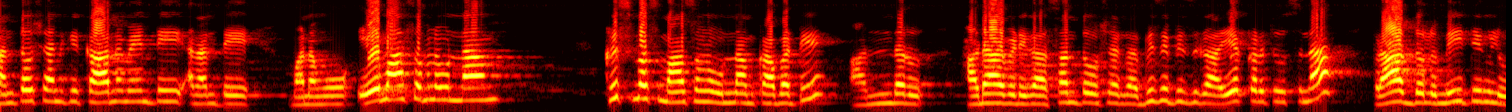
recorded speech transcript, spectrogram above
సంతోషానికి కారణం ఏంటి అని అంటే మనము ఏ మాసంలో ఉన్నాం? క్రిస్మస్ మాసంలో ఉన్నాం కాబట్టి అందరూ హడావిడిగా సంతోషంగా బిజీ బిజీగా ఎక్కడ చూసినా ప్రార్థనలు మీటింగ్లు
